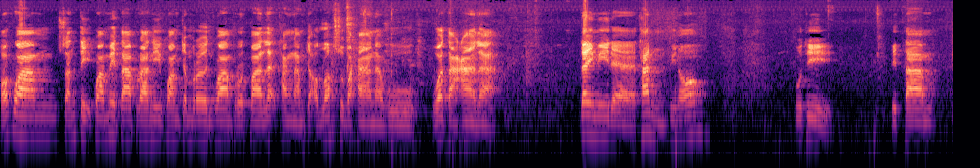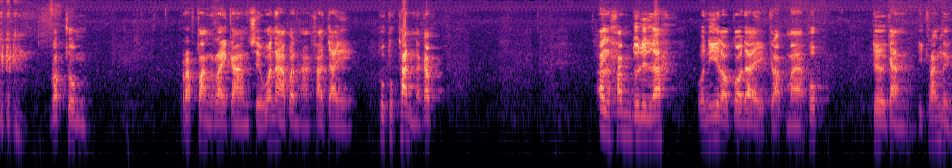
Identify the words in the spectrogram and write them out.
ขอความสันติความเมตตาปราณีความจำเริญความโปรดปรานและทางนำจากอัลลอฮฺสุบฮานะฮูวะตะอาลาได้มีแด่ท่านพี่น้อง ผู้ที่ติดตามรับชม รับฟังรายการเสวนาปัญหาคาใจทุกๆทท่านนะครับ อัลฮัมดุลิลละวันนี้เราก็ได้กลับมาพบเจอกันอีกครั้งหนึ่ง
